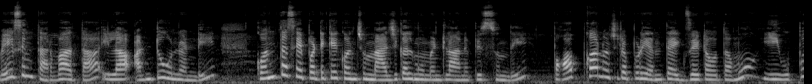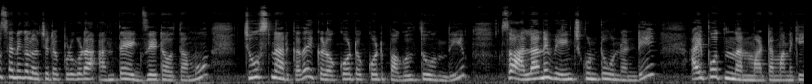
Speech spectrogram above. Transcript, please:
వేసిన తర్వాత ఇలా అంటూ ఉండండి. కొంతసేపటికే కొంచెం మ్యాజికల్ మూమెంట్లా అనిపిస్తుంది. పాప్కార్న్ వచ్చేటప్పుడు ఎంత ఎగ్జైట్ అవుతామో ఈ ఉప్పు శనగలు వచ్చేటప్పుడు కూడా అంతే ఎగ్జైట్ అవుతాము. చూస్తున్నారు కదా ఇక్కడ ఒక్కోటి ఒక్కోటి పగులుతూ ఉంది. సో అలానే వేయించుకుంటూ ఉండండి. అయిపోతుంది అనమాట మనకి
